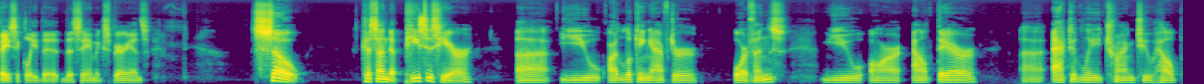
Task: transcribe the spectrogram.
basically the the same experience. So, Cassunda, pieces here uh, you are looking after orphans. You are out there uh, actively trying to help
